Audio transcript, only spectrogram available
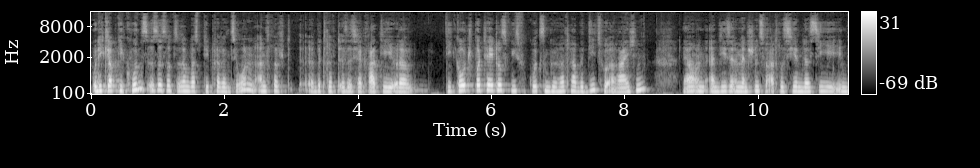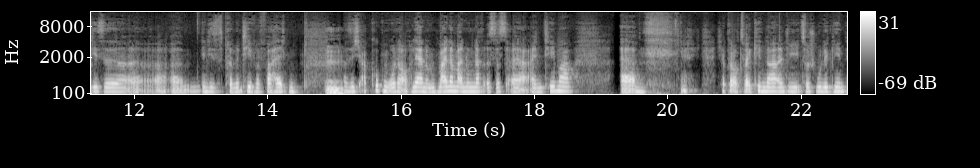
und ich glaube, die Kunst ist es sozusagen, was die Prävention antrifft, äh, betrifft, ist es ja gerade die oder die Coach Potatoes, wie ich es vor kurzem gehört habe, die zu erreichen. Ja, und an diese Menschen zu adressieren, dass sie in diese, äh, ähm, in dieses präventive Verhalten mhm. sich abgucken oder auch lernen. Und meiner Meinung nach ist es äh, ein Thema, ähm, ich habe ja auch zwei Kinder, die zur Schule gehen,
